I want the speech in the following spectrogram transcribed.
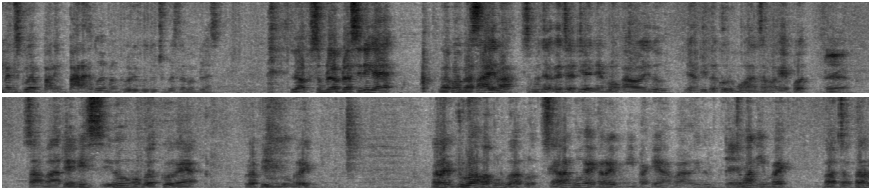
image gua yang paling parah tuh emang 2017 18. 19 ini kayak 18 akhir lah semenjak kejadian yang lokal itu yang ditegur Mohan sama Kepot Iya. sama Dennis itu membuat gua kayak lebih untuk ngerem. Ngerem dulu apa pun gua upload. Sekarang gua kayak ngerem impactnya apa gitu. Oke. Cuman impact bacoter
